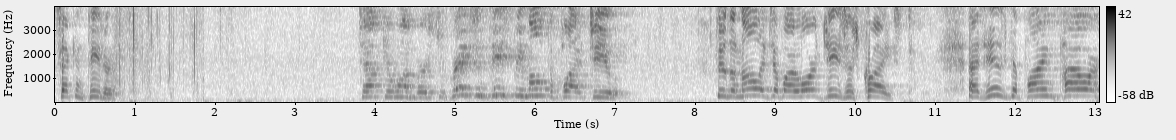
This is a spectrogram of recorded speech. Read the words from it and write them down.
2 Peter chapter 1, verse 2. Grace and peace be multiplied to you through the knowledge of our Lord Jesus Christ, as his divine power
